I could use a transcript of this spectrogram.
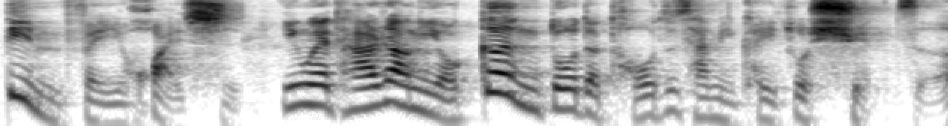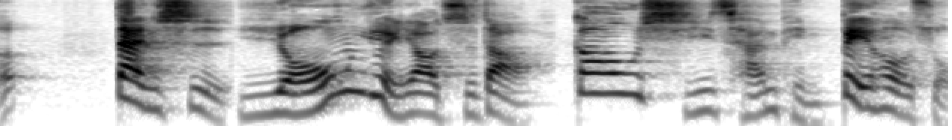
并非坏事，因为它让你有更多的投资产品可以做选择。但是永远要知道高息产品背后所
